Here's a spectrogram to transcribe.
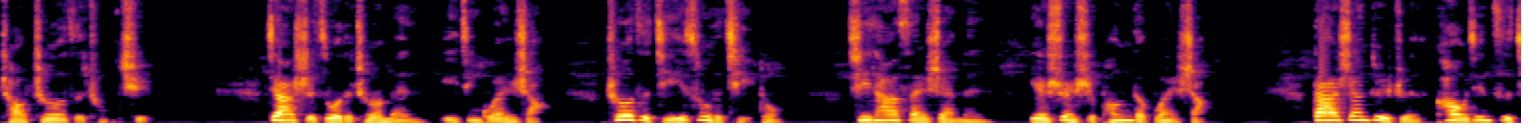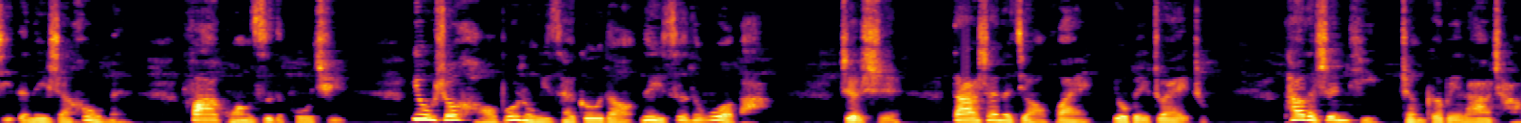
朝车子冲去。驾驶座的车门已经关上，车子急速的启动，其他三扇门也顺势砰的关上。大山对准靠近自己的那扇后门，发狂似的扑去，右手好不容易才勾到内侧的握把。这时，大山的脚踝又被拽住。他的身体整个被拉长，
